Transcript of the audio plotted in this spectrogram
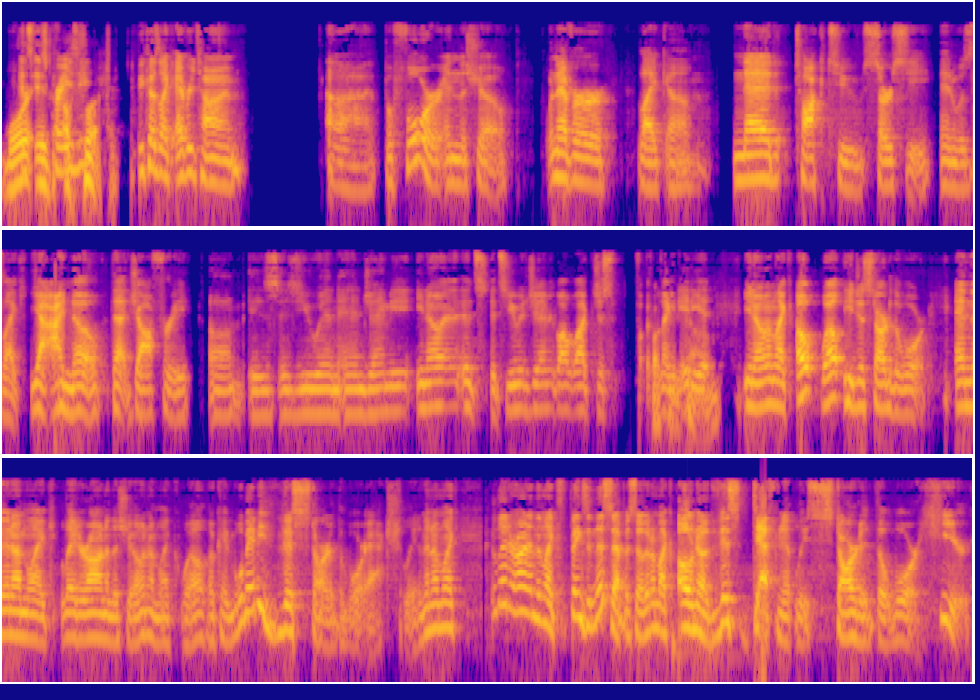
War it's, it's is crazy afoot. because like every time uh before in the show whenever like um Ned talked to Cersei and was like yeah I know that Joffrey um is is you and, and Jaime you know it's it's you and Jaime blah blah, like just f- like an Fucking idiot you know I'm like oh well he just started the war and then I'm like later on in the show and I'm like well okay well maybe this started the war actually and then I'm like later on and then like things in this episode and I'm like oh no this definitely started the war here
